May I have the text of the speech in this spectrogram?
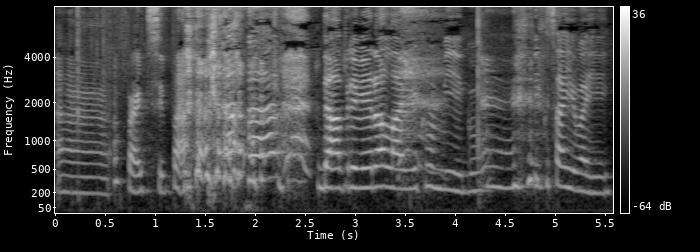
a participar. Da primeira live comigo. É. O que, que saiu aí?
